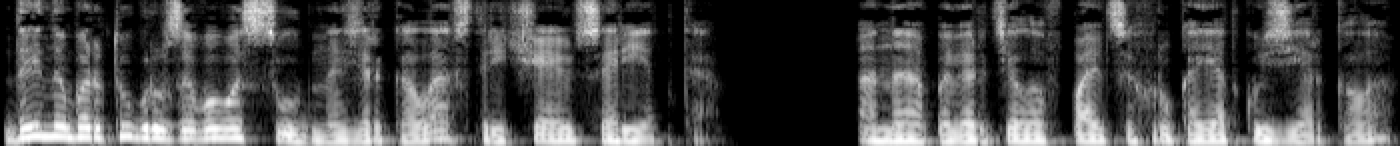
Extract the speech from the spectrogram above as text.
Да и на борту грузового судна зеркала встречаются редко. Она повертела в пальцах рукоятку зеркала,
